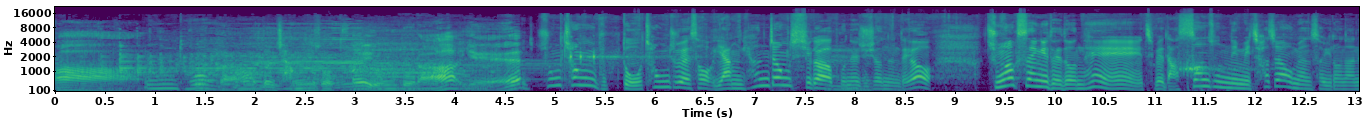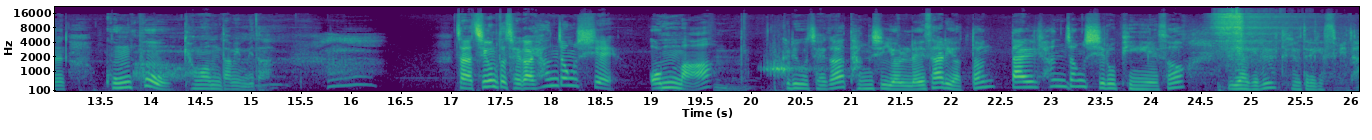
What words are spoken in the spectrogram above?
아 용도. 그러니까 어떤 장소 터의 용도라. 예. 충청북도 청주에서 양현정 씨가 보내주셨는데요. 중학생이 되던 해에 집에 낯선 손님이 찾아오면서 일어나는 공포 경험담입니다. 자, 지금부터 제가 현정 씨의 엄마, 그리고 제가 당시 14살이었던 딸 현정 씨로 빙의해서 이야기를 들려드리겠습니다.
